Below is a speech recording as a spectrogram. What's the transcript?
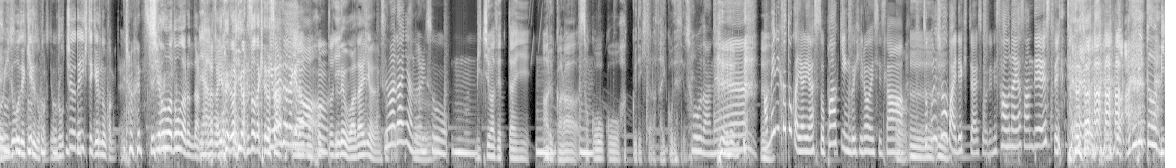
をうん移動できるのかでも路中で生きていけるのかみたいな。治治安はどうなるんだみたいな。いなんかいろいろ言われそうだけどさ。言われそうだけど。いやもう本当に。でも話題にはなりそうだよ話題にはなりそう、うん。道は絶対にあるから、うん。そこをこうハックできたら最高ですよね。そうだね。うん。アメリカとかやりやすそう。パーキング広いしさ、うん。うんそこで商売売できちゃいそうでね、サウナ屋さんですって言って。ね、アメリカは道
